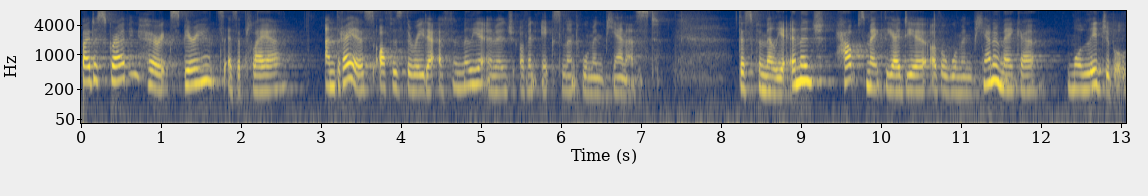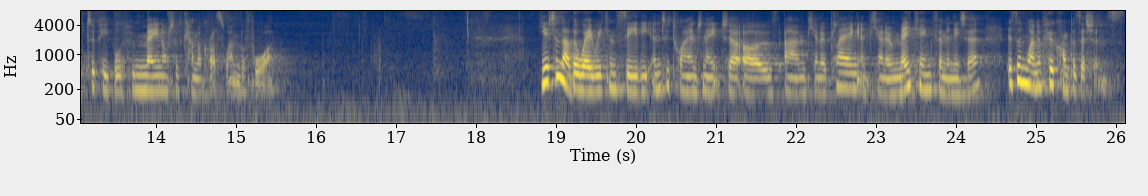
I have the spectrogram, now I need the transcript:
By describing her experience as a player, Andreas offers the reader a familiar image of an excellent woman pianist. This familiar image helps make the idea of a woman piano maker more legible to people who may not have come across one before. Yet another way we can see the intertwined nature of um, piano playing and piano making for Nanetta is in one of her compositions.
